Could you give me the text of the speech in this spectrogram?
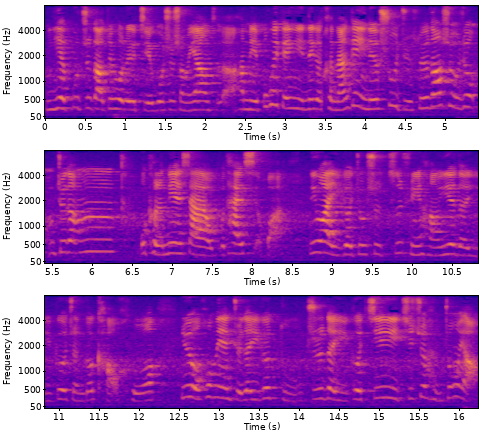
你也不知道最后那个结果是什么样子的，他们也不会给你那个很难给你那个数据，所以当时我就觉得，嗯，我可能面下来我不太喜欢。另外一个就是咨询行业的一个整个考核，因为我后面觉得一个组织的一个激励机制很重要，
